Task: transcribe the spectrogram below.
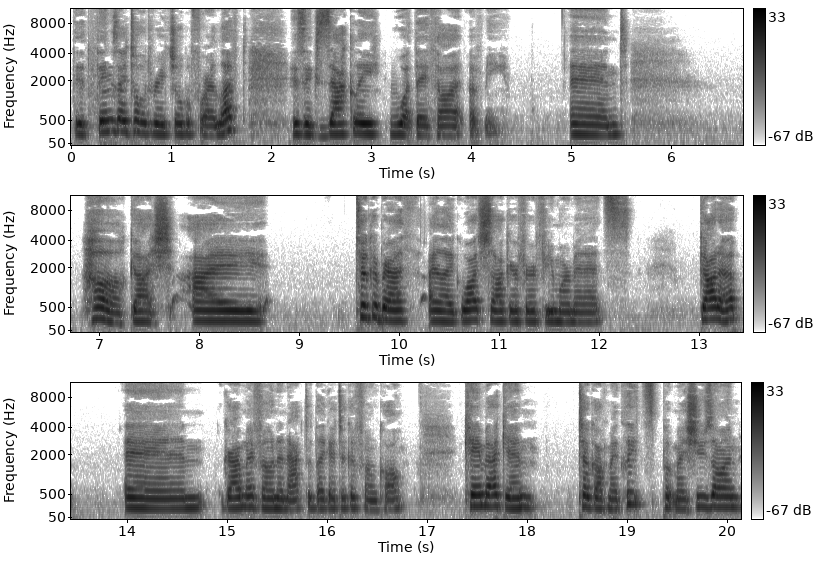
the things I told Rachel before I left is exactly what they thought of me. And oh gosh, I took a breath. I like watched soccer for a few more minutes, got up and grabbed my phone and acted like I took a phone call. Came back in, took off my cleats, put my shoes on,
